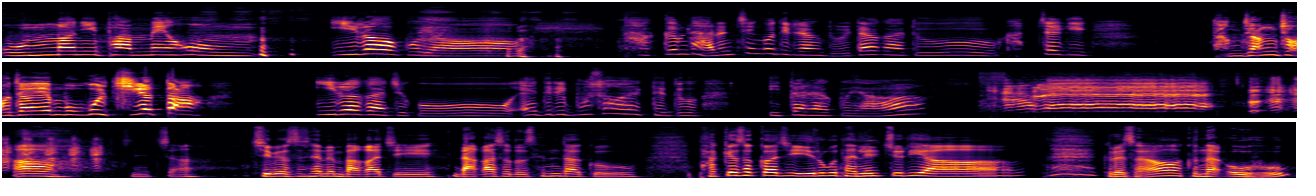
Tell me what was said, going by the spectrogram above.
온만이 밤매홈 이러고요. 가끔 다른 친구들이랑 놀다가도 갑자기 당장 저자의 목을 치렸다. 이래가지고 애들이 무서워할 때도 있더라고요. 아, 진짜. 집에서 새는 바가지, 나가서도 샌다고. 밖에서까지 이러고 다닐 줄이야. 그래서요, 그날 오후,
